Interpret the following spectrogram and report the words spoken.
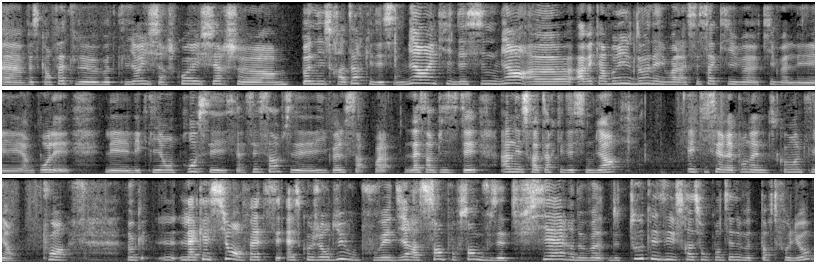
Euh, parce qu'en fait, votre client, il cherche quoi? Il cherche euh, un bon illustrateur qui dessine bien et qui dessine bien euh, avec un brief donné. Voilà, c'est ça qu'ils veulent. Veulent en gros, les, clients pro, c'est assez simple, ils veulent ça. Voilà, la simplicité, un illustrateur qui dessine bien et qui sait répondre à une commande client. Point. Donc la question en fait, c'est est-ce qu'aujourd'hui vous pouvez dire à 100% que vous êtes fier de, de toutes les illustrations que contiennent votre portfolio?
